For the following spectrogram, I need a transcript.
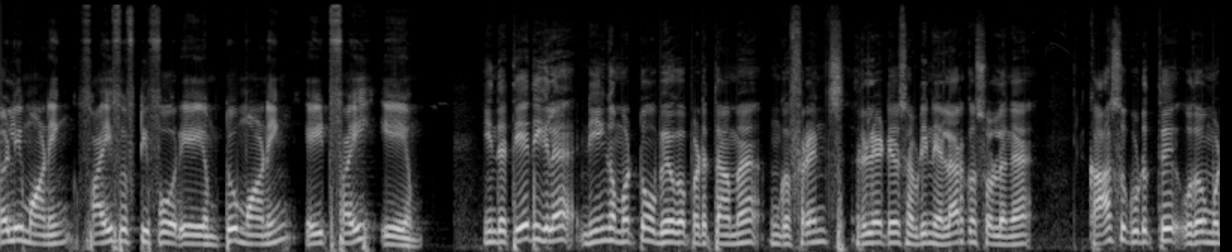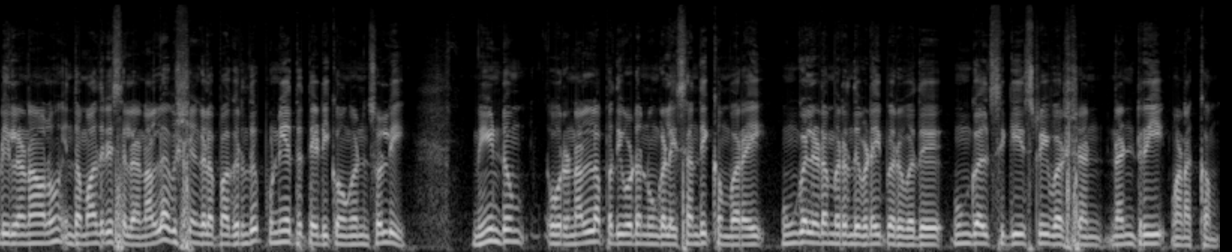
early morning five fifty four AM to morning eight five AM இந்த தேதிகளை நீங்கள் மட்டும் உபயோகப்படுத்தாமல் உங்கள் ஃப்ரெண்ட்ஸ் ரிலேட்டிவ்ஸ் அப்படின்னு எல்லாருக்கும் சொல்லுங்கள் காசு கொடுத்து உதவ முடியலனாலும் இந்த மாதிரி சில நல்ல விஷயங்களை பகிர்ந்து புண்ணியத்தை தேடிக்கோங்கன்னு சொல்லி மீண்டும் ஒரு நல்ல பதிவுடன் உங்களை சந்திக்கும் வரை உங்களிடமிருந்து விடைபெறுவது உங்கள் சிகி ஸ்ரீவர்ஷன். நன்றி வணக்கம்.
